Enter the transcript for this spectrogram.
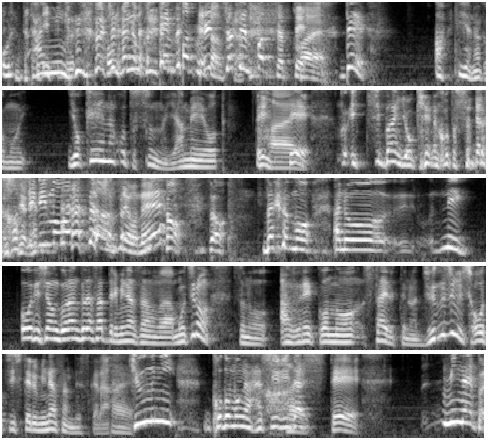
俺、タイミング、そんなのテンパってたんですか？めっちゃテンパっちゃって。はい。で、あ、いや、なんかもう、余計なことすんのやめようって言って、はい一番余計なことしちゃったんですよ、ね。走り回ってたんですよね そう、そう。だからもう、あのーね、オーディションご覧くださってる皆さんは、もちろん、その、アフレコのスタイルっていうのは重々承知してる皆さんですから、はい急に子供が走り出して、みんなやっぱ、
